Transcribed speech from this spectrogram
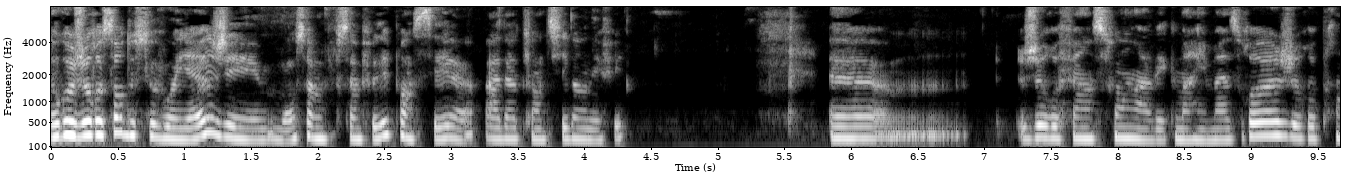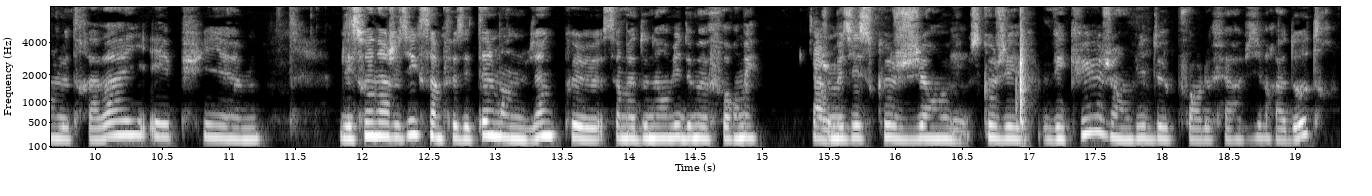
donc je ressors de ce voyage et bon, ça me, ça me faisait penser à l'Atlantide en effet. Euh, je refais un soin avec Marie Mazerol, je reprends le travail, et puis euh, les soins énergétiques, ça me faisait tellement de bien que ça m'a donné envie de me former. Ah je me dis ce que j'ai ce que j'ai vécu, j'ai envie de pouvoir le faire vivre à d'autres.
